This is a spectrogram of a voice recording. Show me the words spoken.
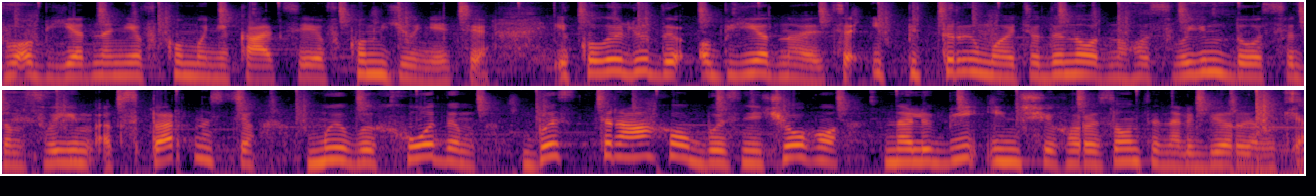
в об'єднанні, в комунікації, в ком'юніті. І коли люди об'єднуються і підтримують один одного своїм досвідом, своїм експертністю, ми виходимо без страху, без нічого на любі інші горизонти, на любі ринки.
